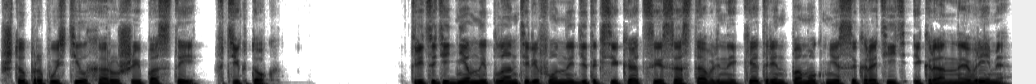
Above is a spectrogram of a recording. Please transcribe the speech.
что пропустил хорошие посты в ТикТок. Тридцатидневный план телефонной детоксикации, составленный Кэтрин, помог мне сократить экранное время.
